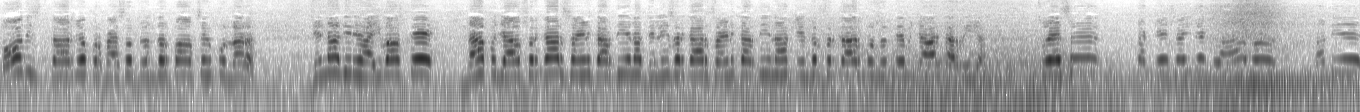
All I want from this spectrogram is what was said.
ਬਹੁਤ ਹੀ ਸਤਿਕਾਰਯੋਗ ਪ੍ਰੋਫੈਸਰ ਜਵਿੰਦਰਪਾਲ ਸਿੰਘ ਭੁੱਲਰ, ਜਿਨ੍ਹਾਂ ਦੀ ਰਿਹਾਈ ਵਾਸਤੇ ਨਾ ਪੰਜਾਬ ਸਰਕਾਰ ਸਾਈਨ ਕਰਦੀ ਹੈ, ਨਾ ਦਿੱਲੀ ਸਰਕਾਰ ਸਾਈਨ ਕਰਦੀ ਹੈ ਨਾ ਕੇਂਦਰ ਸਰਕਾਰ ਕੁਝ ਉੱਤੇ ਵਿਚਾਰ ਕਰ ਰਹੀ ਆ। ਸੋ ਇਸ ਧੱਕੇਸ਼ਾਹੀ ਦੇ ਖਿਲਾਫ ਸਾਡੇ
